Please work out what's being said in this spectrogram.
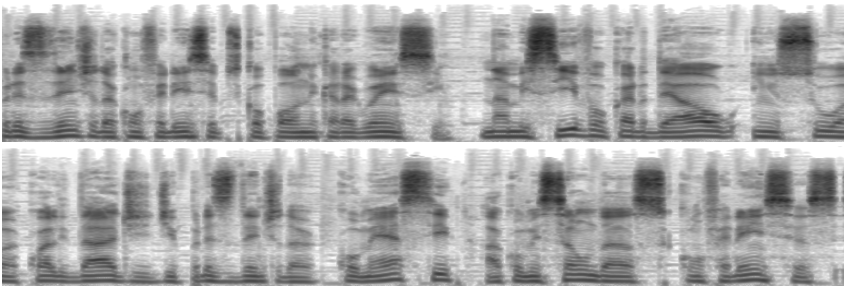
presidente da Conferência Episcopal Nicaragüense. Na missiva, o cardeal, em sua qualidade de presidente da Comesse, a Comissão das Conferências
